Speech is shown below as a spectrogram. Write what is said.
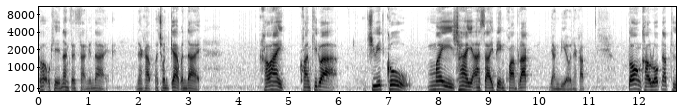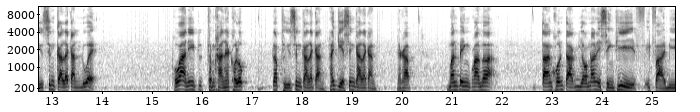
ก็โอเคนั่งสังสรรค์กันได้นะครับมาชนแก้วกันได้ เขาให้ความคิดว่าชีวิตคู่ไม่ใช่อาศัยเพียงความรักอย่างเดียวนะครับ ต้องเคารพนับถือซึ่งกันและกันด้วย เพราะว่าอันนี้สำคัญนะเคารพนับถือซึ่งกันและกัน ให้เกียรติซึ่งกันและกันนะครับ มันเป็นความว่าต่างคนต่างยอมรับในสิ่งที่อีกฝ่ายมี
